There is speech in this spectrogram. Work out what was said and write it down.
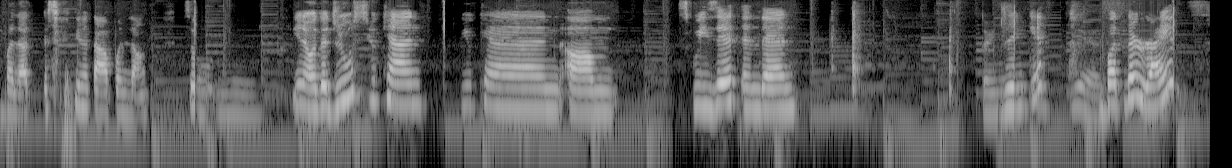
balat kasi tinatapon lang. So, you know, the juice you can you can um squeeze it and then drink it. Yes. But the rinds,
